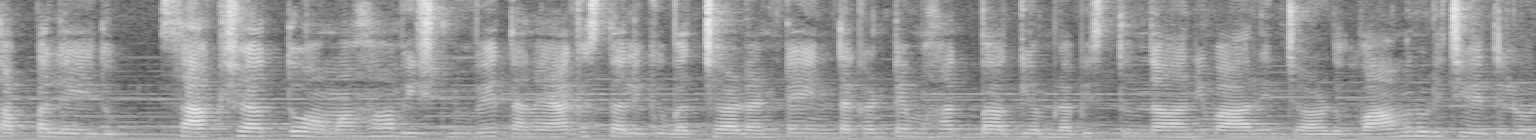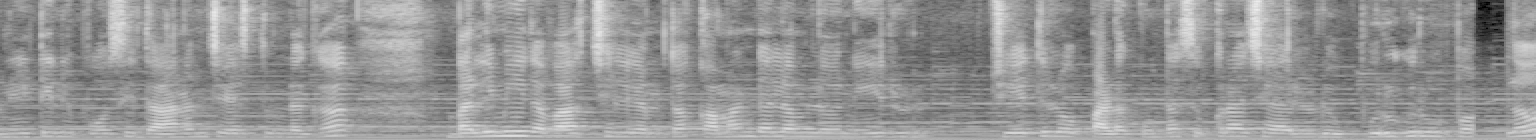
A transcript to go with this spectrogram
తప్పలేదు. సాక్షాత్తు ఆ మహావిష్ణువే తన యాగస్థలికి వచ్చాడంటే ఇంతకంటే మహద్భాగ్యం లభిస్తుందా అని వారించాడు. వామనుడి చేతిలో నీటిని పోసి దానం చేస్తుండగా బలి మీద వాత్సల్యంతో కమండలంలో నీరు చేతిలో పడకుండా శుక్రాచార్యుడు పురుగు రూపంలో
